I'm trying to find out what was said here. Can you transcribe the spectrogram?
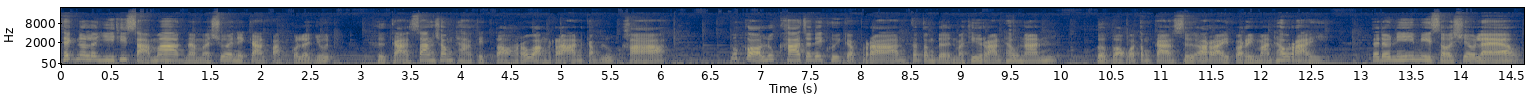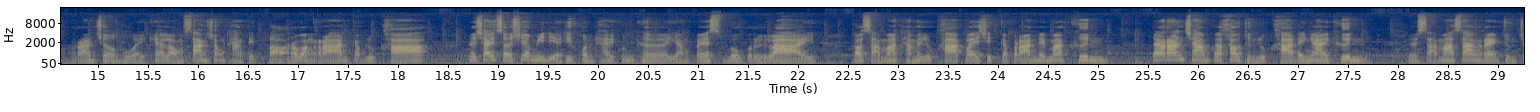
เทคโนโลยีที่สามารถนำมาช่วยในการปรับกลยุทธ์ คือการสร้างช่องทางติดต่อระหว่างร้านกับลูกค้า เมื่อก่อนลูกค้าจะได้คุยกับร้านก็ต้องเดินมาที่ร้านเท่านั้น เพื่อบอกว่าต้องการซื้ออะไรปริมาณเท่าไหร่ แต่เดี๋ยวนี้มีโซเชียลแล้ว ร้านโชห่วยแค่ลองสร้างช่องทางติดต่อระหว่างร้านกับลูกค้า โดยใช้โซเชียลมีเดียที่คนไทยคุ้นเคยอย่าง Facebook หรือ Line ก็สามารถทำให้ลูกค้าใกล้ชิดกับร้านได้มากขึ้น และร้านชามก็เข้าถึงลูกค้าได้ง่ายขึ้น โดยสามารถสร้างแรงจูงใจ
